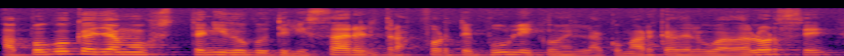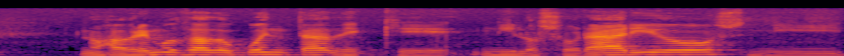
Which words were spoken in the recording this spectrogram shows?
A poco que hayamos tenido que utilizar el transporte público en la comarca del Guadalhorce, nos habremos dado cuenta de que ni los horarios, ni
